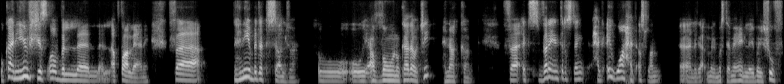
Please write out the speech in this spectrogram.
وكان يمشي صوب ال- ال- الأبطال يعني. فهني بدأت السالفة و... ويعضون وكذا وشي هناك كان. That's very interesting حق أي واحد أصلا آه، من المستمعين اللي يبي يشوف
